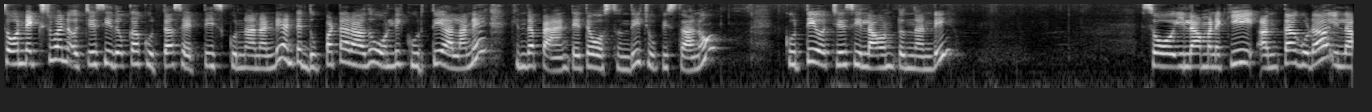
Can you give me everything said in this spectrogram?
సో నెక్స్ట్ వన్ వచ్చేసి ఇది ఒక కుర్తా సెట్ తీసుకున్నానండి. అంటే దుప్పట్ట రాదు ఓన్లీ కుర్తీ అలానే కింద ప్యాంట్ అయితే వస్తుంది చూపిస్తాను. కుర్తీ వచ్చేసి ఇలా ఉంటుందండి. సో ఇలా మనకి అంతా కూడా ఇలా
